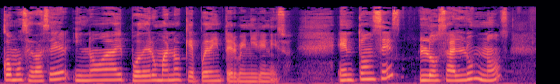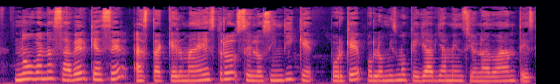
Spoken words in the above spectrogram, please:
cómo se va a hacer y no hay poder humano que pueda intervenir en eso. Entonces, los alumnos no van a saber qué hacer hasta que el maestro se los indique. ¿Por qué? Por lo mismo que ya había mencionado antes.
